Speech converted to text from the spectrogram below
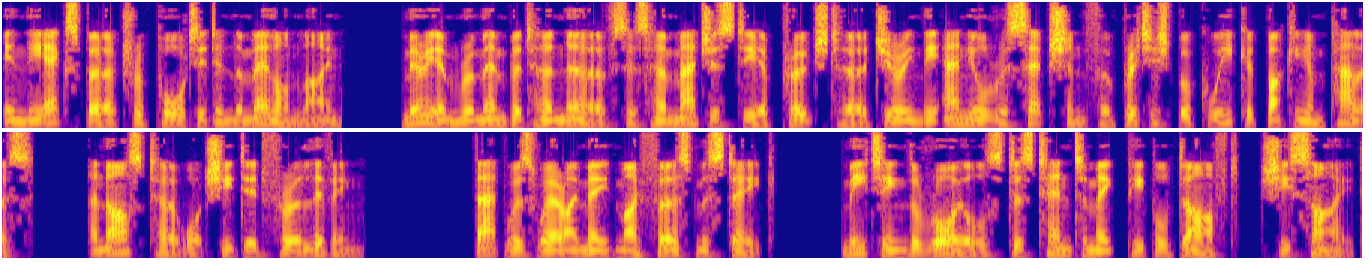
In The Expert reported in the Mail Online, Miriam remembered her nerves as Her Majesty approached her during the annual reception for British Book Week at Buckingham Palace, and asked her what she did for a living. That was where I made my first mistake. Meeting the royals does tend to make people daft, she sighed.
